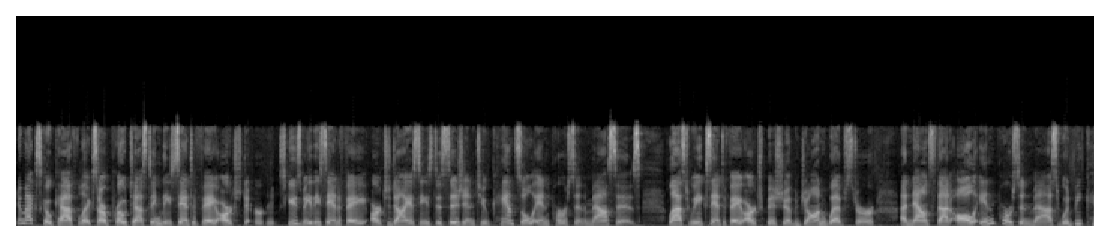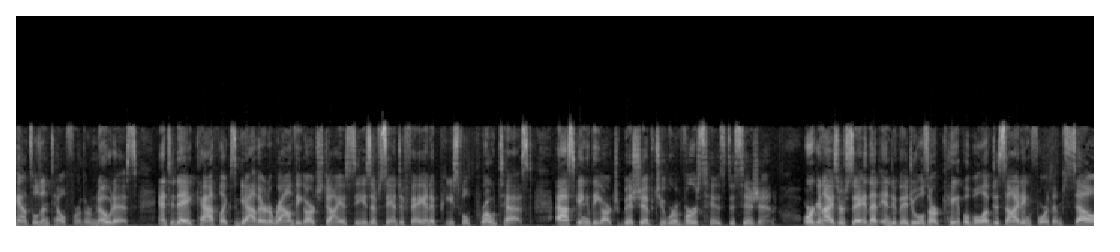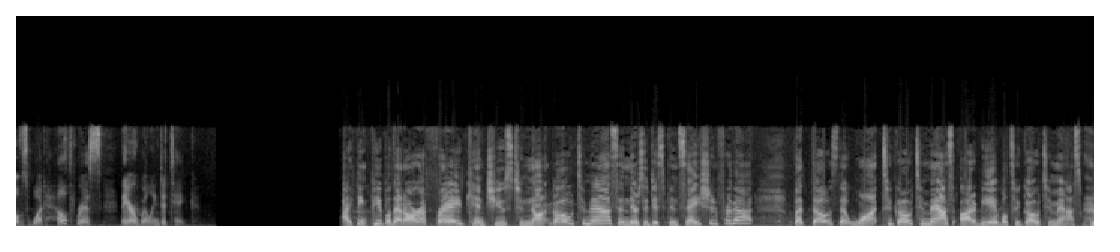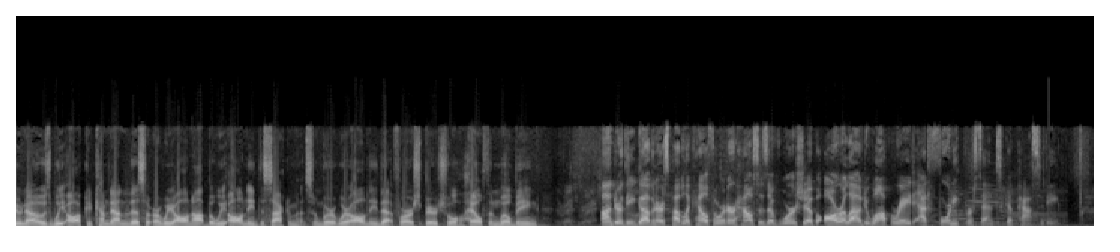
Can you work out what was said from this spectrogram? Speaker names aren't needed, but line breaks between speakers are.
New Mexico Catholics are protesting the Santa Fe Arch, er, excuse me, the Santa Fe Archdiocese decision to cancel in-person masses. Last week, Santa Fe Archbishop John Wester announced that all in-person mass would be canceled until further notice. And today, Catholics gathered around the Archdiocese of Santa Fe in a peaceful protest, asking the Archbishop to reverse his decision. Organizers say that individuals are capable of deciding for themselves what health risks they are willing to take.
I think people that are afraid can choose to not go to Mass, and there's a dispensation for that. But those that want to go to Mass ought to be able to go to Mass.
Who knows? We all could come down to this, or we all not, but we all need the sacraments, and we we all need that for our spiritual health and well being.
Under the governor's public health order, houses of worship are allowed to operate at 40% capacity.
